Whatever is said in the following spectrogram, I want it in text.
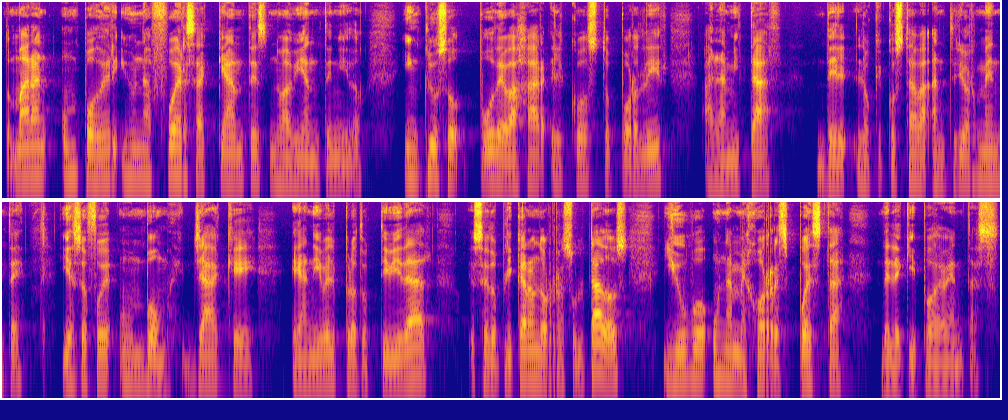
tomaran un poder y una fuerza que antes no habían tenido. Incluso pude bajar el costo por lead a la mitad de lo que costaba anteriormente y eso fue un boom, ya que eh, a nivel productividad se duplicaron los resultados y hubo una mejor respuesta del equipo de ventas.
